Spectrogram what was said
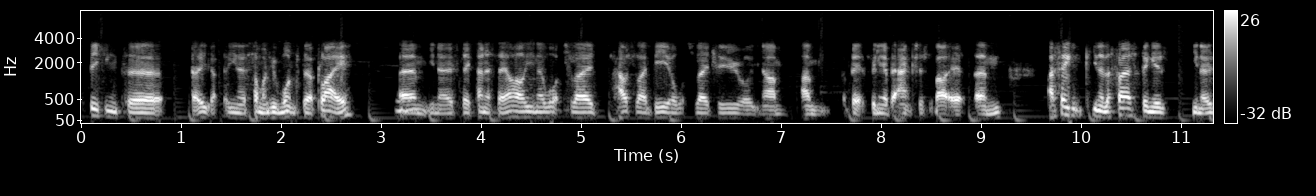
speaking to uh, you know someone who wants to apply, mm-hmm. um, you know, if they kind of say, oh, you know, what should I, how should I be, or what should I do, or you know, I'm I'm a bit feeling a bit anxious about it. Um, I think you know the first thing is you know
